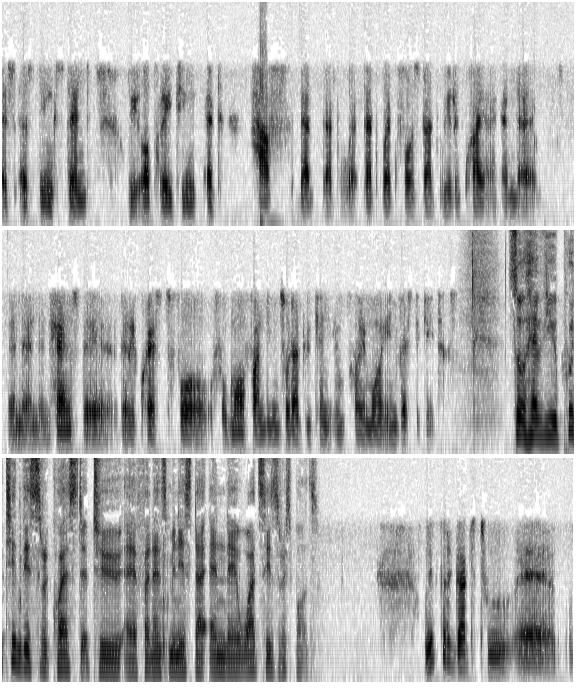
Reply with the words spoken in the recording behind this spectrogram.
as, as things stand, we're operating at half that, that, that workforce that we require. And, uh, and, and, and, hence the, the request for, for more funding so that we can employ more investigators. So, have you put in this request to uh, Finance Minister, and uh, what's his response? With regard to uh,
